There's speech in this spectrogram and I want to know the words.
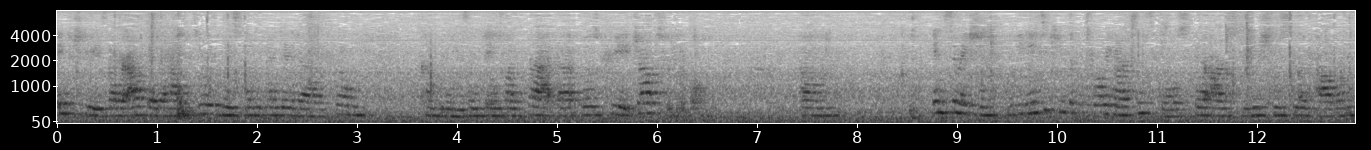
industries that are out there that have to do with these independent uh, film companies and things like that. That those create jobs for people. Um, in summation, we need to keep the performing arts in schools. There are solutions to the problem,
